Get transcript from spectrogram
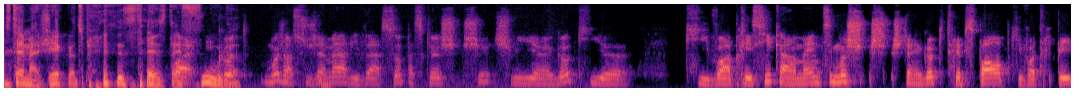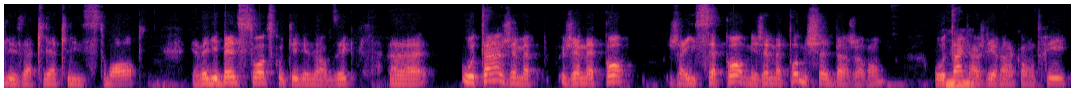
C'était magique. là. C'était Ouais, fou. là. écoute, moi, j'en suis jamais arrivé à ça parce que je, je- je suis un gars qui, euh, qui va apprécier quand même. Moi, je, suis un gars qui tripe sport qui va triper les athlètes, les histoires. il y avait des belles histoires du côté des Nordiques. Euh, autant j'aimais, pas, j'haïssais pas, mais j'aimais pas Michel Bergeron. Autant Mhm. quand je l'ai rencontré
